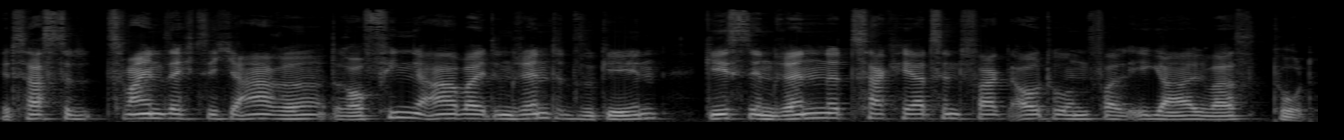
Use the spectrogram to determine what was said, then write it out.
Jetzt hast du 62 Jahre darauf hingearbeitet, in Rente zu gehen, gehst in Rente, zack, Herzinfarkt, Autounfall, egal was, tot.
